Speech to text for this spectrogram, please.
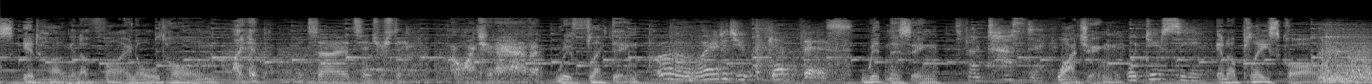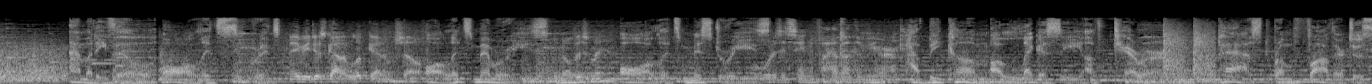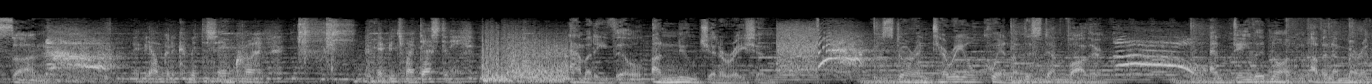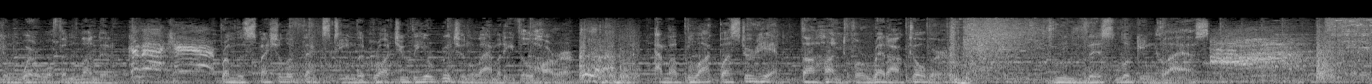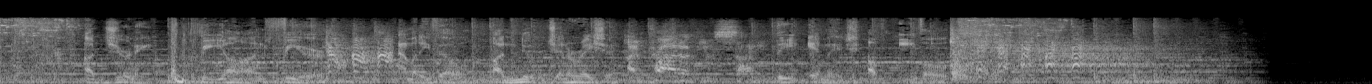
Once it hung in a fine old home, Like it? It's uh, it's interesting. I want you to have it. reflecting, Oh, where did you get this? witnessing, It's fantastic. watching What do you see? in a place called Amityville. All its secrets, Maybe he just got to look at himself. all its memories, You know this man? all its mysteries What does it say in the file about the mirror? have become a legacy of terror, passed from father to son. Maybe I'm gonna commit the same crime. Maybe it's my destiny. Amityville, a new generation. Starring Terry O'Quinn of The Stepfather. And David Naughton of An American Werewolf in London. Come back here! From the special effects team that brought you the original Amityville horror. And the blockbuster hit, The Hunt for Red October. Through this looking glass. A journey beyond fear. Amityville, a new generation. I'm proud of you, son. The image of evil.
